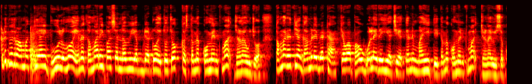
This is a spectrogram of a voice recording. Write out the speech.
ખેડૂત મિત્રો, આમાં ક્યાંય ભૂલ હોય અને તમારી પાસે નવી અપડેટ હોય તો ચોક્કસ તમે કોમેન્ટમાં જણાવજો. તમારે ત્યાં ગામડે બેઠા કેવા ભાવ બોલાઈ રહ્યા છે તેની માહિતી તમે કોમેન્ટમાં જણાવી શકો છો.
